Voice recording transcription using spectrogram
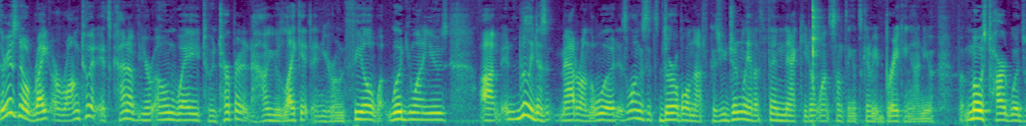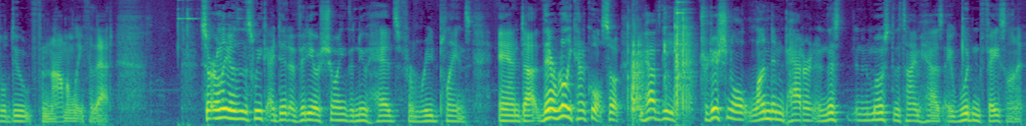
there is no right or wrong to it. It's kind of your own way to interpret it, how you like it, and your own feel, what wood you want to use. Um, it really doesn't matter on the wood as long as it's durable enough because you generally have a thin neck. You don't want something that's going to be breaking on you. But most hardwoods will do phenomenally for that. So earlier this week I did a video showing the new heads from Reed Planes and uh, they're really kind of cool. So you have the traditional London pattern and this most of the time has a wooden face on it.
